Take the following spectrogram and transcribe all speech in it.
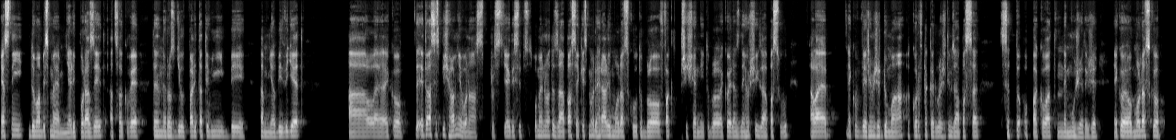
Jasný, doma bychom je měli porazit a celkově ten rozdíl kvalitativní by tam měl být vidět, ale jako je to asi spíš hlavně o nás. Prostě když si vzpomenu na ten zápas, jaký jsme odehráli v Moldavsku, to bylo fakt příšerný, to byl jako jeden z nejhorších zápasů, ale jako věřím, že doma, akor v takhle důležitém zápase, se to opakovat nemůže. Takže jako jo, Moldavsko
